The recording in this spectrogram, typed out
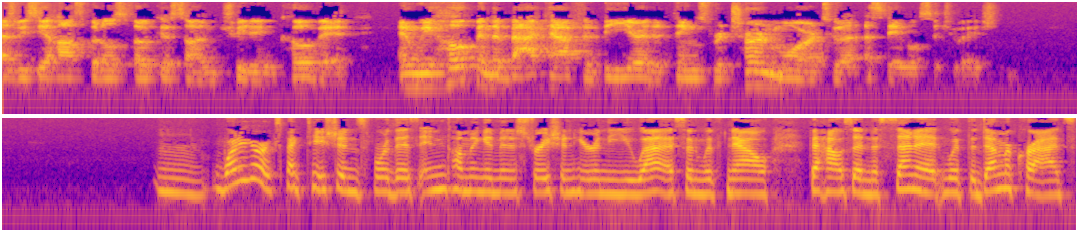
as we see hospitals focus on treating COVID. And we hope in the back half of the year that things return more to a, a stable situation. Mm. What are your expectations for this incoming administration here in the U.S. and with now the House and the Senate with the Democrats?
